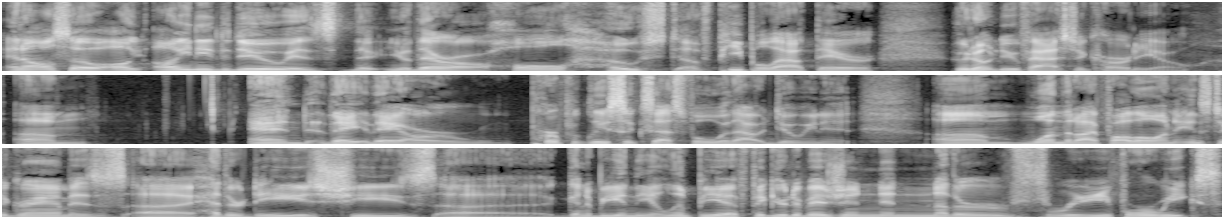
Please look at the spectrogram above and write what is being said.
And also, all, all you need to do is that you know there are a whole host of people out there who don't do fasted cardio. Um, and they they are perfectly successful without doing it. Um, one that I follow on Instagram is uh, Heather Dees. She's uh, going to be in the Olympia figure division in another three four weeks,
